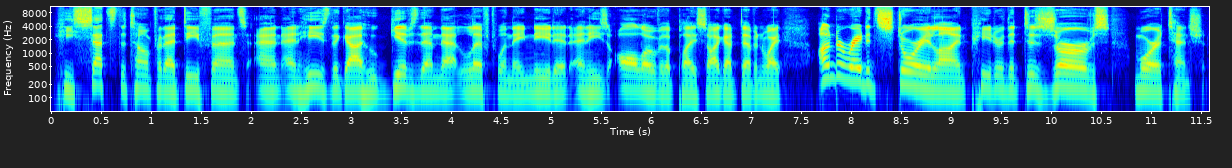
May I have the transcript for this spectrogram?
He sets the tone for that defense and and he's the guy who gives them that lift when they need it and he's all over the place. So I got Devin White. Underrated storyline, Peter, that deserves more attention.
